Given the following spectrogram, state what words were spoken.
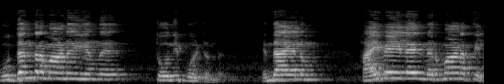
കുതന്ത്രമാണ് എന്ന് തോന്നിപ്പോയിട്ടുണ്ട്. എന്തായാലും ഹൈവേയിലെ നിർമ്മാണത്തിൽ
